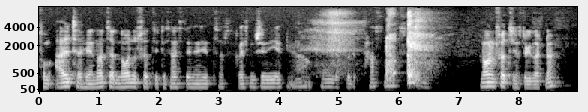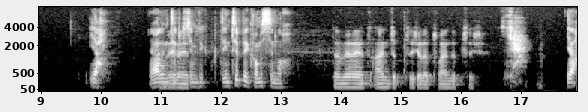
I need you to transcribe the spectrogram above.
Vom Alter her, 1949, das heißt, der jetzt Rechengenie, ja, okay, das würde passen. 49 hast du gesagt, ne? Ja. Ja, den Tipp, den, den Tipp bekommst du noch. Dann wäre jetzt 71 oder 72. Ja. Ja,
